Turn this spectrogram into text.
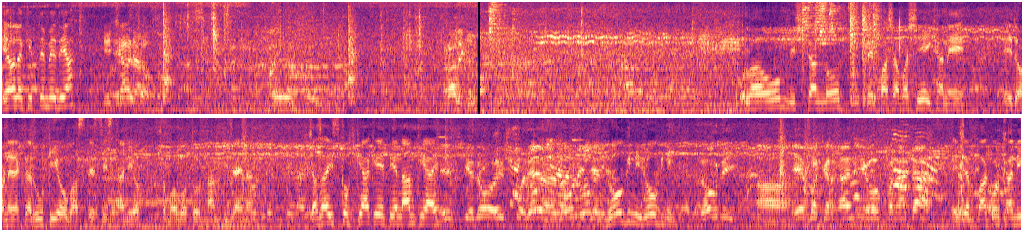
ये वाला कितने में दिया ये चार सौ পোলাও মিষ্টান্ন জুসের পাশাপাশি এখানে এই ধরনের একটা রুটিও ভাজতেছি স্থানীয়। সম্ভবত নাম কি যায় না। চাচা ইসকো কে কে তে নাম কি আয়? রোগনি রোগনি এটা বাকরখানি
